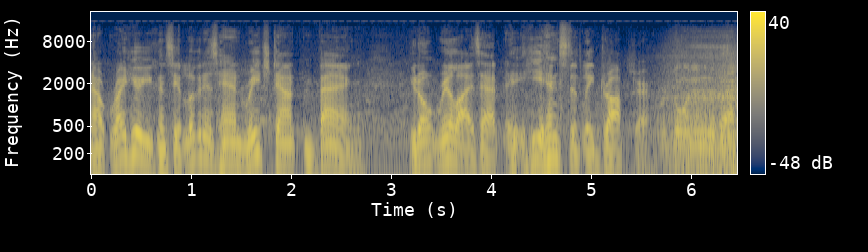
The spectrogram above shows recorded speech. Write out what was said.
Now, right here you can see it. Look at his hand, reach down, and bang. You don't realize that. He instantly dropped her. We're going into the back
